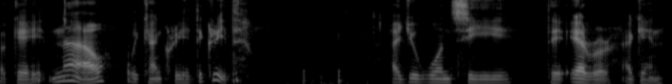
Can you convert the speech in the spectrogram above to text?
Okay, now we can create the grid and you won't see the error again.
